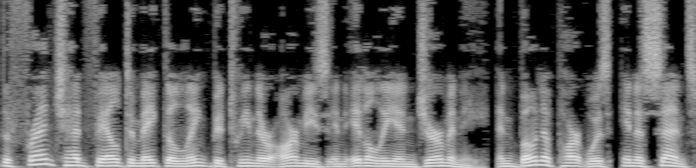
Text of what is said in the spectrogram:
The French had failed to make the link between their armies in Italy and Germany, and Bonaparte was, in a sense,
